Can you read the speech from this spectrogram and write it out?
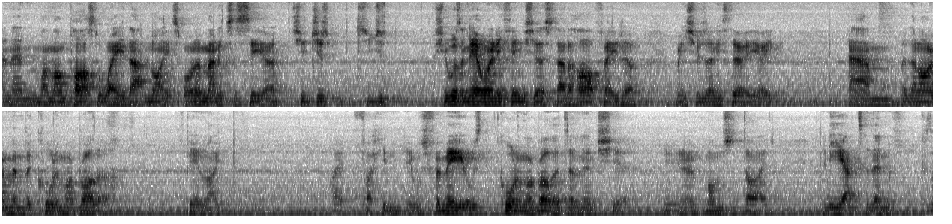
and then my mum passed away that night. So I didn't manage to see her. She just, she just, she wasn't ill or anything. She just had a heart failure when she was only 38. Um, but then I remember calling my brother, being like, like fucking, it was for me, it was calling my brother, telling him shit, you know, mum's just died. And he had to then, because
